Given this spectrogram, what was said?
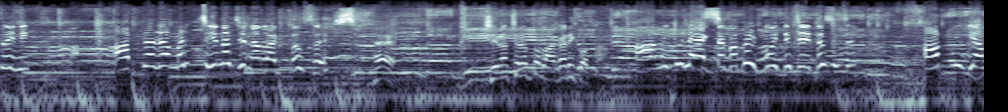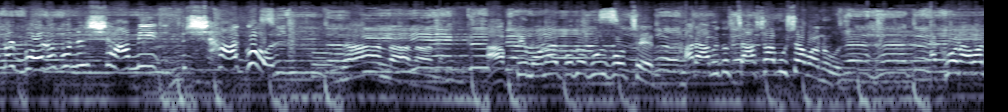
চাইনি। আপনার আমার চেনা চেনা লাগতেছে। হ্যাঁ চেনা চেনা তো লাগারই কথা। আমি কি একটা কথাই কইতে চাইতেছি যে আপনি কি আমার বড় বোনের স্বামী সাগর? না না না না। আপনি মনে হয় কোনো ভুল বলছেন। আর আমি তো চাষা বুসা মানুষ। এখন আমার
